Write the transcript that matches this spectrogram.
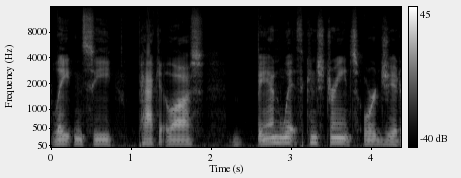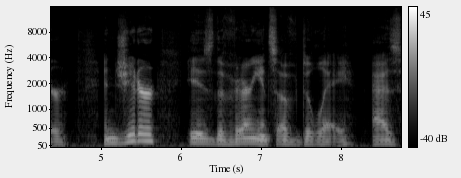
latency, packet loss, bandwidth constraints, or jitter. And jitter is the variance of delay as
